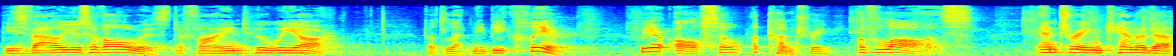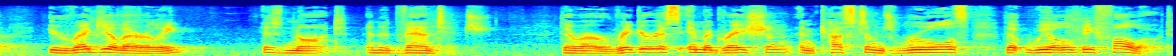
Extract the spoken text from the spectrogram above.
These values have always defined who we are. But let me be clear we are also a country of laws. Entering Canada irregularly is not an advantage. There are rigorous immigration and customs rules that will be followed.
